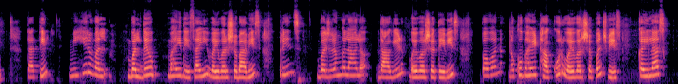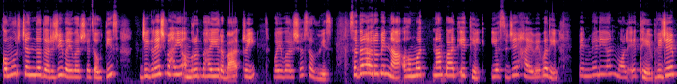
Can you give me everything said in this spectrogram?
त्यातील मिहीर वल बलदेवभाई देसाई वय वर्ष बावीस प्रिन्स बजरंगलाल दागिड वय वर्ष तेवीस पवन नकुभाई ठाकूर वय वर्ष पंचवीस कैलास कमूरचंद दर्जी वय वर्ष चौतीस जिग्रेशभाई अमृतभाई रबारी वय वर्ष सव्वीस. सदर आरोपींना अहमदनाबाद येथील एस जे हायवेवरील पेनव्हेलियन मॉल येथे विजय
